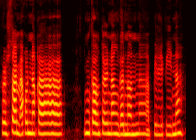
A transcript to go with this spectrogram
First time ako naka-encounter ng ganun na Pilipina.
